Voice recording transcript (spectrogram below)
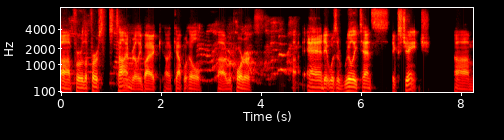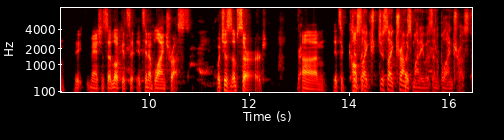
uh, for the first time, really, by a, a Capitol Hill uh, reporter, uh, and it was a really tense exchange. Um, Manchin said, "Look, it's it's in a blind trust, which is absurd. Right. Um, it's a company. just like just like Trump's like, money was in a blind trust.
